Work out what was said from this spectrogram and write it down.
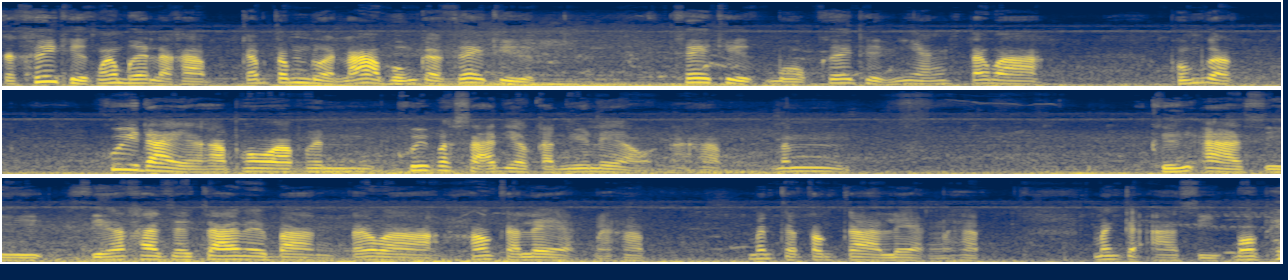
ก็เคยถือมาเบิดแหละครับ กับตำรวจล่าวผมก็เคยถือเคยถือโบกเคยถือเนี้ยงแต่ว่าผมก็ คุยได้อะครับ เพราะว่าเพิ่นคุยภาษาเดียวกันอยู่แล้วนะครับ มันถึงอาจสีเสียค่าใช้จ่ายไปบาง แต่ว่าเขาก็แลกนะครับ มันก็ต้องการแลกนะครับ มันก็อาจสีบ่แพ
